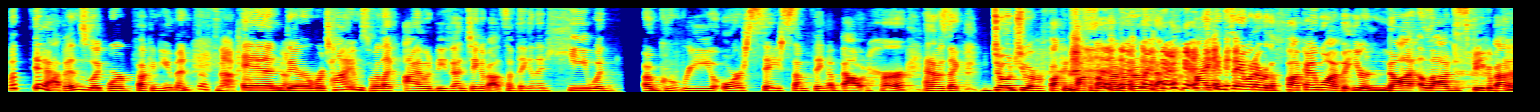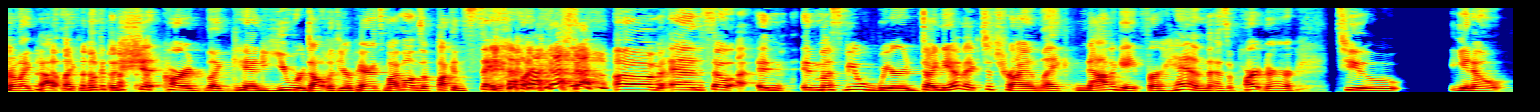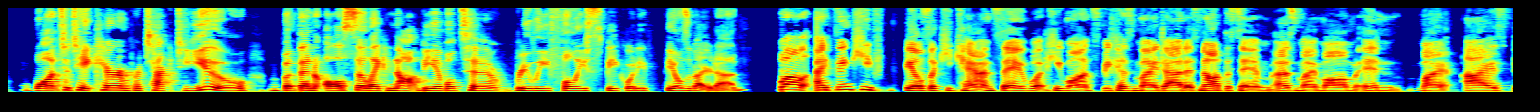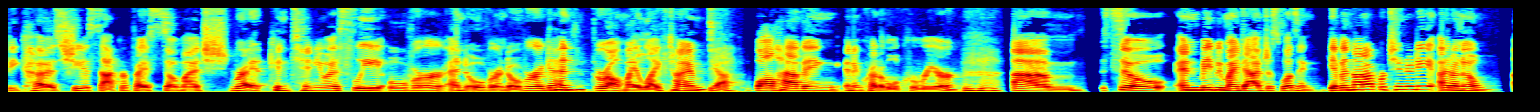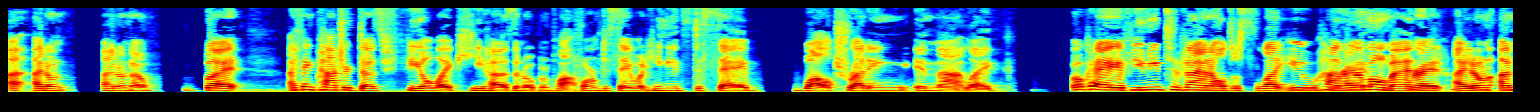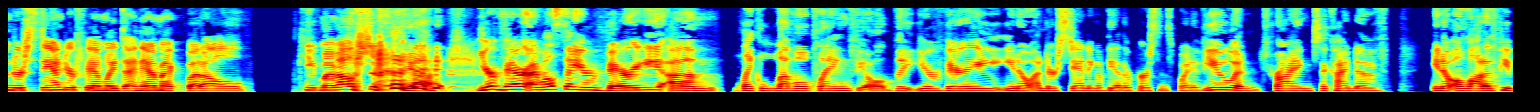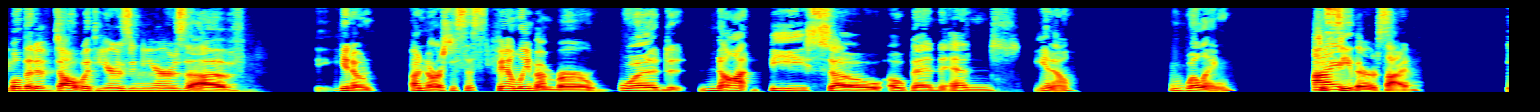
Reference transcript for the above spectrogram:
But it happens. Like we're fucking human. That's natural. And Yeah. there were times where like I would be venting about something and then he would agree or say something about her. And I was like, don't you ever fucking talk about my mother like that. I can say whatever the fuck I want, but you're not allowed to speak about her like that. Like, look at the shit card like hand you were dealt with your parents. My mom's a fucking saint. Like, um, and so and it must be a weird dynamic to try and like navigate for him as a partner to, you know, want to take care and protect you, but then also like not be able to really fully speak what he feels about your dad. Well, I think he feels like he can say what he wants because my dad is not the same as my mom in my eyes because she has sacrificed so much Right. continuously over and over and over again throughout my lifetime Yeah. while having an incredible career. Mm-hmm. Um so and maybe my dad just wasn't given that opportunity. I don't know. I, I don't I don't know. but I think Patrick does feel like he has an open platform to say what he needs to say while treading in that like okay, if you need to vent, I'll just let you have your moment. Right. I don't understand your family dynamic, but I'll keep my mouth shut. Yeah. You're very I will say you're very um like level playing field. That you're very, you know, understanding of the other person's point of view and trying to kind of, you know, a lot of people that have dealt with years and years of you know, a narcissist family member would not be so open and, you know, willing to I- see their side.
